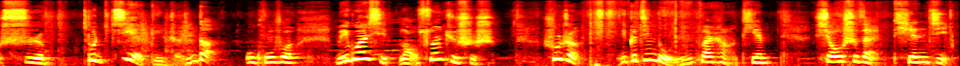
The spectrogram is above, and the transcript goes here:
是不借给人的。悟空说：“没关系，老孙去试试。”说着，一个筋斗云翻上了天，消失在天际。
